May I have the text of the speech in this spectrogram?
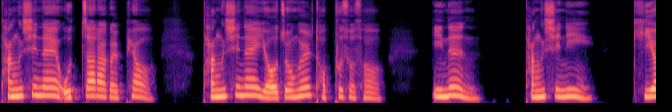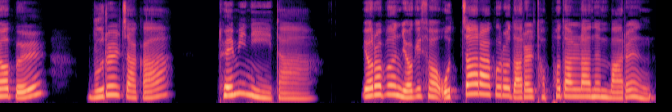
당신의 옷자락을 펴 당신의 여종을 덮으소서. 이는 당신이 기업을 물을 자가 되민이이다. 여러분, 여기서 옷자락으로 나를 덮어달라는 말은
